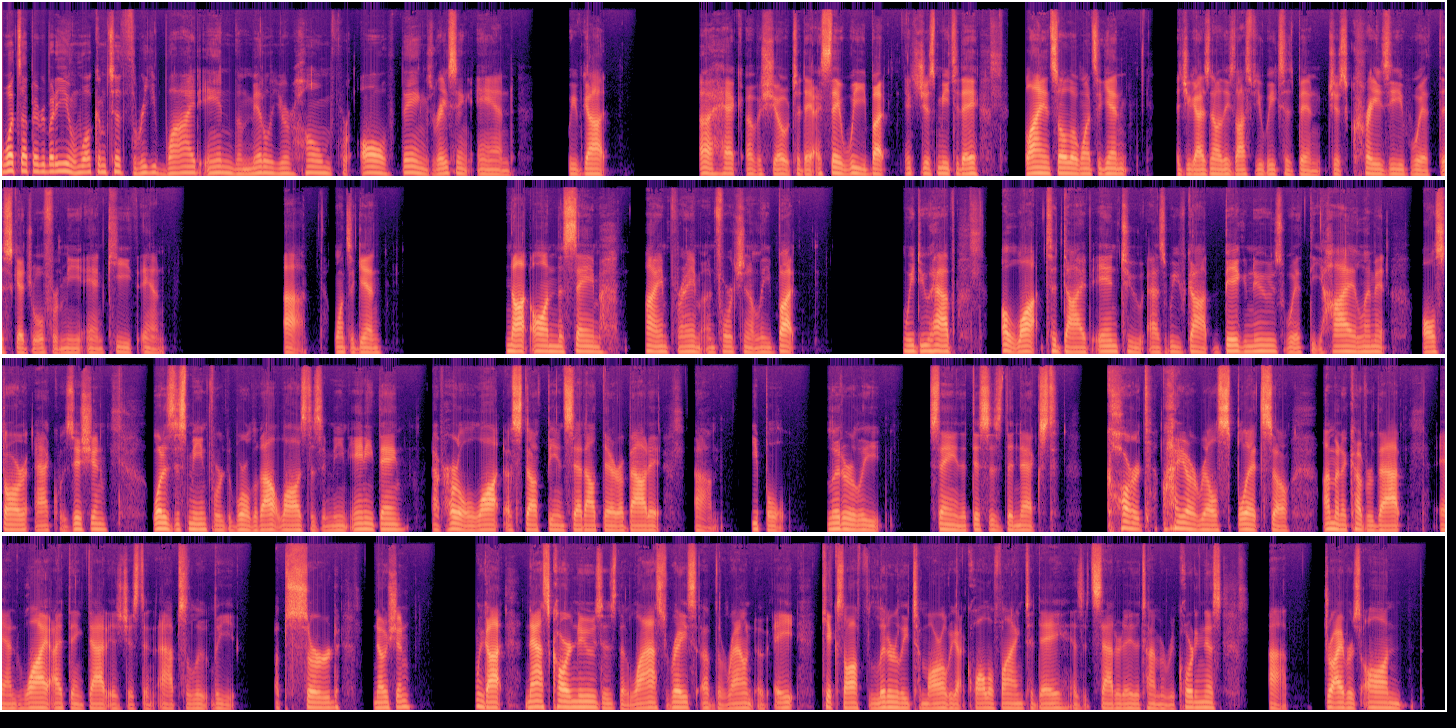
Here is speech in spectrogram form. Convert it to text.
What's up, everybody, and welcome to Three Wide in the Middle, your home for all things racing. And we've got a heck of a show today. I say we, but it's just me today. Flying solo once again. As you guys know, these last few weeks has been just crazy with the schedule for me and Keith. And uh, once again, not on the same time frame, unfortunately, but we do have a lot to dive into as we've got big news with the high limit all star acquisition. What does this mean for the world of outlaws? Does it mean anything? I've heard a lot of stuff being said out there about it. Um, people literally saying that this is the next CART IRL split. So I'm going to cover that and why I think that is just an absolutely absurd notion. We got NASCAR news is the last race of the round of eight kicks off literally tomorrow. We got qualifying today as it's Saturday, the time of recording this. Uh, drivers on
